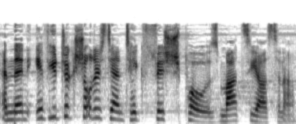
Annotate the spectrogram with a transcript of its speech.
And then if you took shoulder stand, take fish pose, Matsyasana.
